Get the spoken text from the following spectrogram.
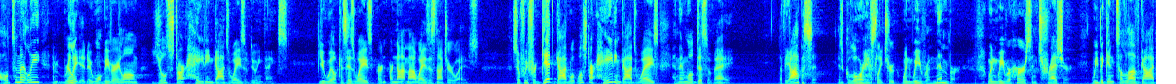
ultimately, and really it, it won't be very long, you'll start hating God's ways of doing things. You will, because his ways are, are not my ways, it's not your ways. So if we forget God, we'll, we'll start hating God's ways, and then we'll disobey. But the opposite is gloriously true. When we remember, when we rehearse and treasure, we begin to love God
